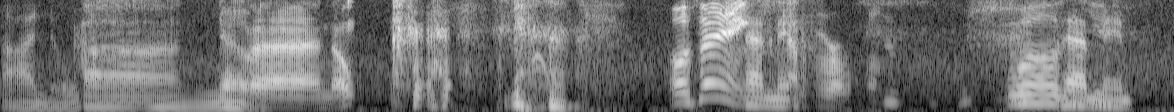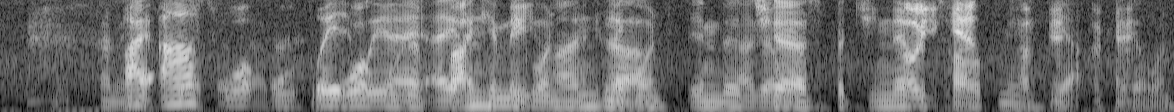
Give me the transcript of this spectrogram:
Ah, no. Uh, no. uh, nope. Oh, thanks. That Kind of a problem. well, that you- made- that made I asked a what, better. Wait, what wait, would I- I- I can make one, I can make under one. in the I got chest, but you never oh, you can? told me. Okay. yeah, okay. I got one.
